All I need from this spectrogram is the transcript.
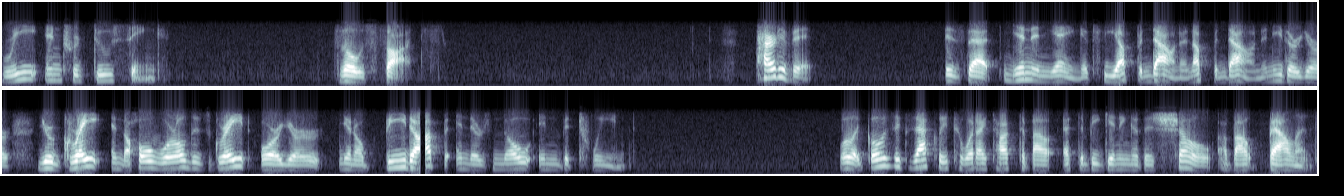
reintroducing those thoughts? part of it is that yin and yang. It's the up and down and up and down. And either you're you're great and the whole world is great or you're you know beat up and there's no in between well it goes exactly to what i talked about at the beginning of this show about balance.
